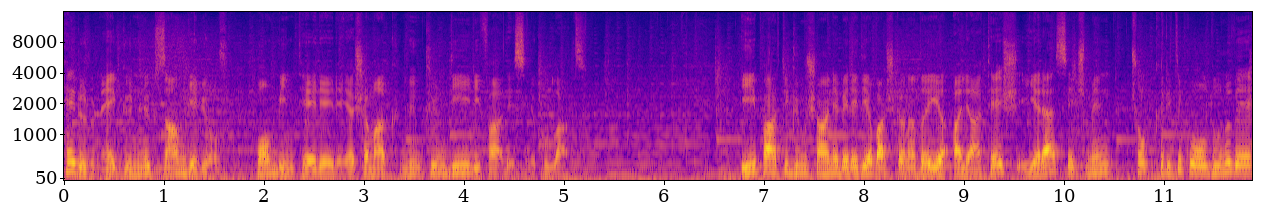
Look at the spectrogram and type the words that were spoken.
her ürüne günlük zam geliyor. 10 bin TL ile yaşamak mümkün değil ifadesini kullandı. İyi Parti Gümüşhane Belediye Başkan adayı Ali Ateş, yerel seçimin çok kritik olduğunu ve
